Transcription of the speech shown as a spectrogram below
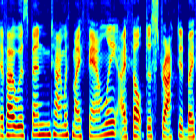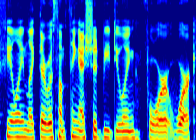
If I was spending time with my family, I felt distracted by feeling like there was something I should be doing for work.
